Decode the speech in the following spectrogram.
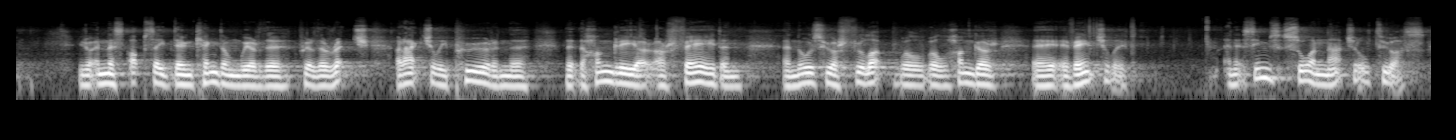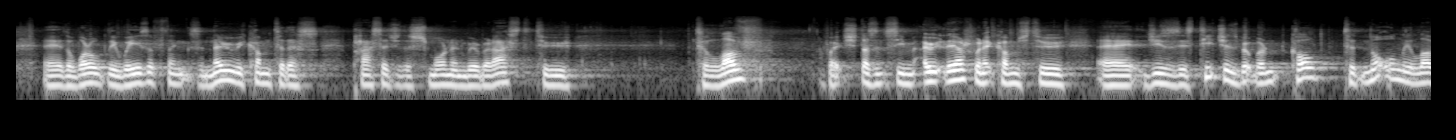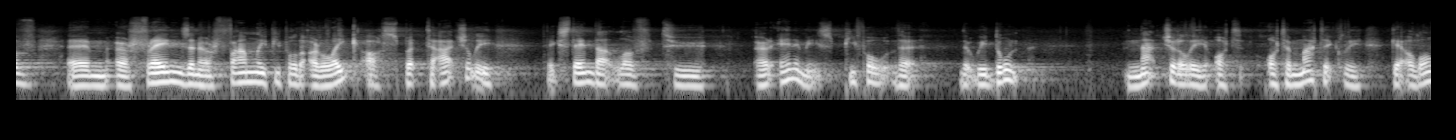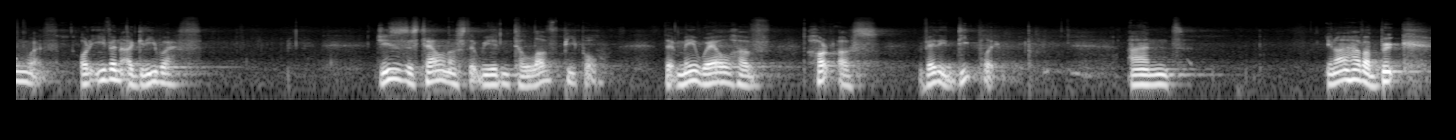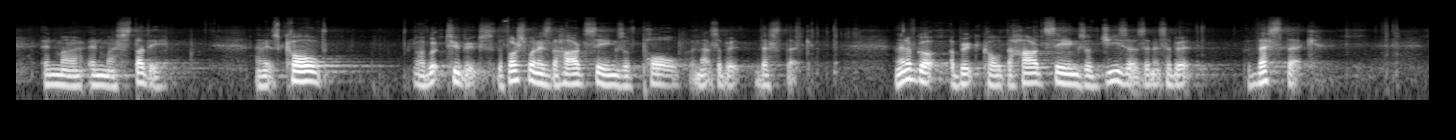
You know, in this upside down kingdom where the, where the rich are actually poor and the, the, the hungry are, are fed and, and those who are full up will, will hunger uh, eventually. And it seems so unnatural to us, uh, the worldly ways of things. And now we come to this passage this morning where we're asked to, to love, which doesn't seem out there when it comes to uh, Jesus' teachings, but we're called to not only love um, our friends and our family, people that are like us, but to actually extend that love to our enemies, people that, that we don't naturally, aut- automatically get along with, or even agree with. Jesus is telling us that we need to love people that may well have hurt us very deeply. And, you know, I have a book in my, in my study, and it's called, well, I've got two books. The first one is The Hard Sayings of Paul, and that's about this thick. And then I've got a book called The Hard Sayings of Jesus, and it's about this thick.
